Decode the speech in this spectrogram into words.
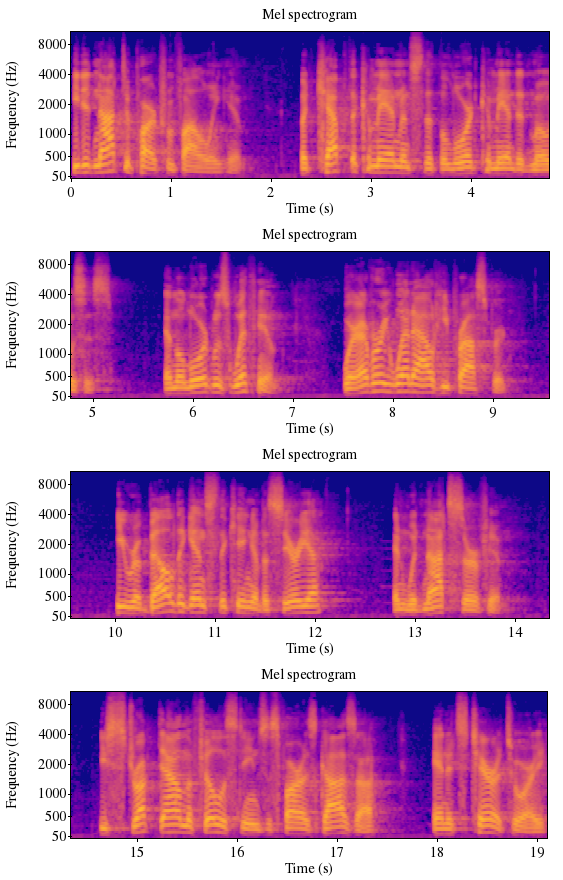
He did not depart from following him, but kept the commandments that the Lord commanded Moses. And the Lord was with him. Wherever he went out, he prospered. He rebelled against the king of Assyria and would not serve him. He struck down the Philistines as far as Gaza and its territory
